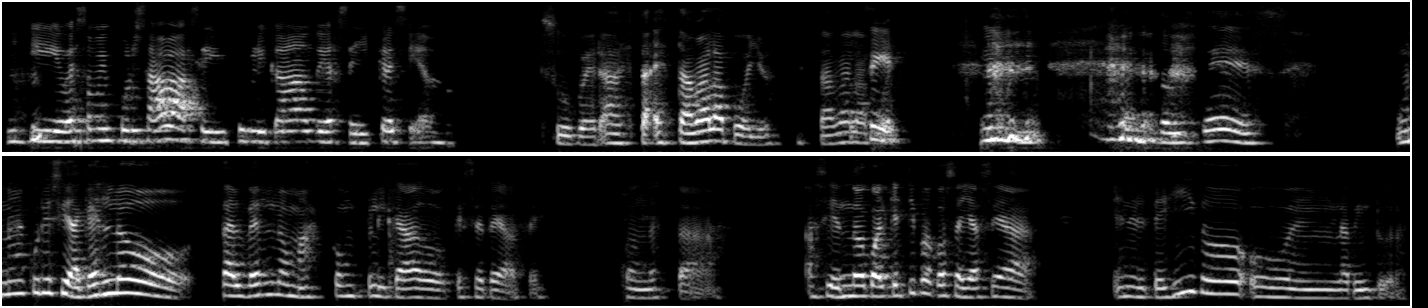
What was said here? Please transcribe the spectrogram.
Y eso me impulsaba a seguir publicando y a seguir creciendo. Súper, ah, estaba el apoyo, estaba el apoyo. Sí. Entonces, una curiosidad, ¿qué es lo, tal vez lo más complicado que se te hace cuando estás haciendo cualquier tipo de cosa, ya sea en el tejido o en la pintura?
